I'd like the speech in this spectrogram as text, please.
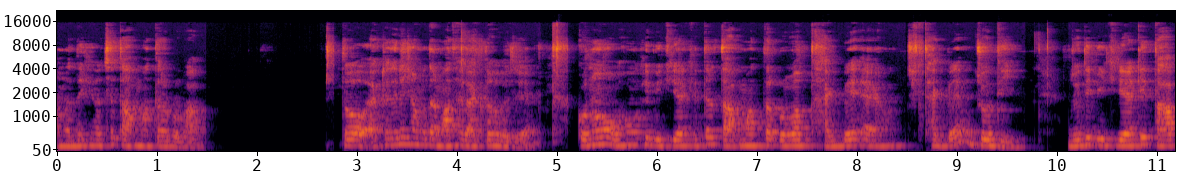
আমরা দেখি হচ্ছে তাপমাত্রার প্রভাব। তো একটা জিনিস আমাদের মাথায় রাখতে হবে যে, কোনো বহুমুখী বিক্রিয়ার ক্ষেত্রে তাপমাত্রার প্রভাব থাকবে থাকবে যদি যদি বিক্রিয়াটি তাপ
